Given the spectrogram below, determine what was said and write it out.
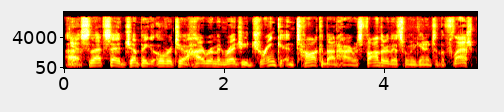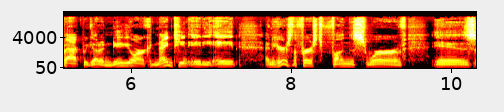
Uh, So that said, jumping over to Hiram and Reggie drink and talk about Hiram's father. That's when we get into the flashback. We go to New York, 1988, and here's the first fun swerve: is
